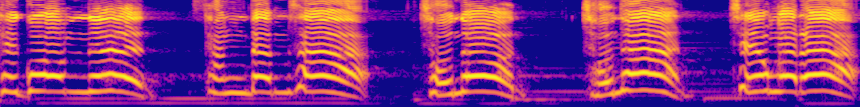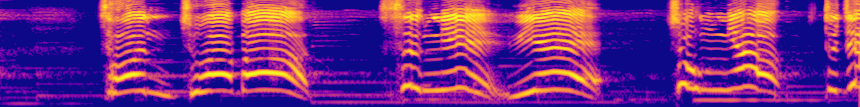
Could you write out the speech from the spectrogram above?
해고 없는 상담사 전원 전환 채용하라 전 조합원 승리 위해 총력 투쟁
